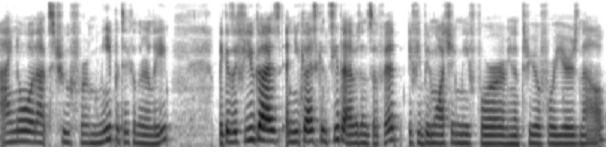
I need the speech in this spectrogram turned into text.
I know that's true for me particularly because if you guys and you guys can see the evidence of it if you've been watching me for, you know, 3 or 4 years now,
